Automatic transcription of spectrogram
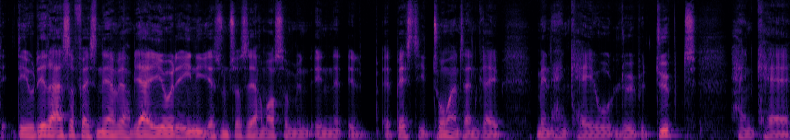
det, det er jo det, der er så fascinerende ved ham. Jeg er jo det enig, jeg synes også, ser ham også som en, en, et, et bedst i et tomandsangreb, men han kan jo løbe dybt, han kan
